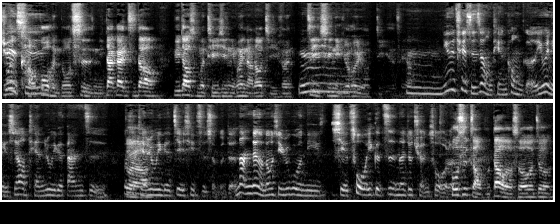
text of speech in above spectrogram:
因为考过很多次，你大概知道遇到什么题型你会拿到几分，嗯自己心里就会有底了。这样，嗯，因为确实这种填空格，因为你是要填入一个单字或者啊填入一个介系词什么的，那那种东西，如果你写错一个字，那就全错了。或是找不到的时候就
